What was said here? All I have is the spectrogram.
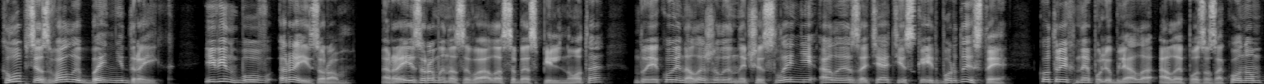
Хлопця звали Бенні Дрейк, і він був рейзором. Рейзорами називала себе спільнота, до якої належали нечисленні, але затяті скейтбордисти, котрих не полюбляла, але поза законом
